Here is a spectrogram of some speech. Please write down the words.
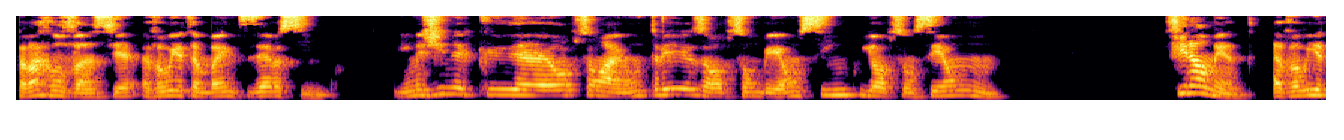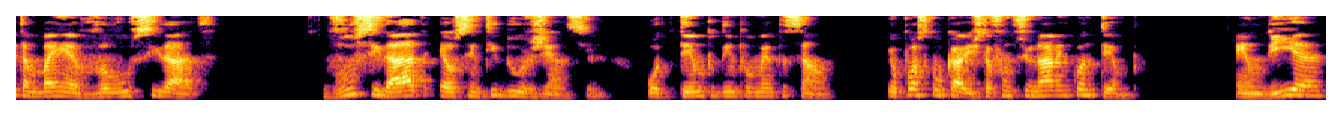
Para a relevância, avalia também de 0 a 5. Imagina que a opção A é um 3, a opção B é um 5 e a opção C é um 1. Finalmente, avalia também a velocidade. Velocidade é o sentido de urgência, ou tempo de implementação. Eu posso colocar isto a funcionar em quanto tempo? Em um dia?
